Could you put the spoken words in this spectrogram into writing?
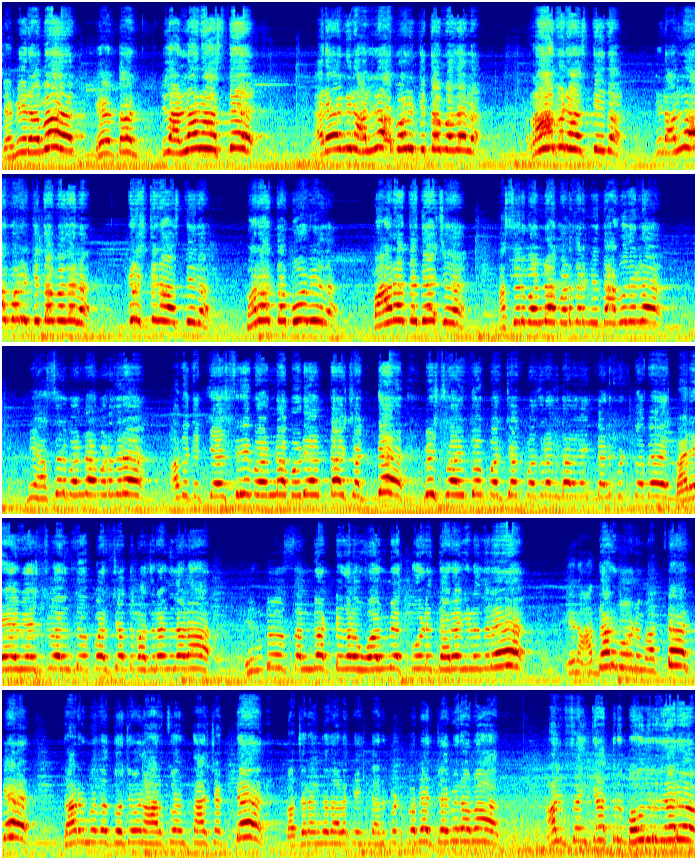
ಜಮೀರ್ ಅಹಮದ್ ಹೇಳ್ತಾನ, ಇದು ಅಲ್ಲಾನ ಆಸ್ತಿ. ಅರೆ ನಿನ್ ಅಲ್ಲ ಬರುಕಿತ ಮೊದಲ. ರಾಮನ ಆಸ್ತಿ ಇದ. ನಿನ್ ಅಲ್ಲ ಬರುಕಿತ ಮೊದಲ. ಕೃಷ್ಣನ ಆಸ್ತಿ ಇದ. ಭಾರತ ಭೂಮಿ ಇದೆ. ಭಾರತ ದೇಶ ಹಸಿರು ಬಣ್ಣ ಬಡದ್ರೆ ನಿಂತ ಆಗುದಿಲ್ಲ. ನೀ ಹಸಿರು ಬಣ್ಣ ಬಡದ್ರೆ ಅದಕ್ಕೆ ಕೇಸರಿ ಬಣ್ಣ ಬಡಿಯಂತ ಶಕ್ತಿ ವಿಶ್ವ ಹಿಂದೂ ಪರಿಷತ್ ಬಜರಂಗ ದಳ ನೆನಪಿಟ್ಕೋಬೇಕು ಬರೇ ವಿಶ್ವ ಹಿಂದೂ ಪರಿಷತ್ ಬಜರಂಗ ದಳ. ಹಿಂದೂ ಸಂಘಟನೆಗಳು ಒಮ್ಮೆ ಕೂಡಿ ದರಗಿಳಿದ್ರೆ ನೀನು ಅಧರ್ಮವನ್ನು ಮಟ್ಟಕ್ಕೆ, ಧರ್ಮದ ಧ್ವಜವನ್ನು ಹಾರಿಸುವಂತ ಶಕ್ತಿ ಬಜರಂಗ ದಳಕ್ಕೆ ನೆನಪಿಟ್ಕೋಬೇಕು ಜಮೀರ್ ಅಹಮದ್ ಅಲ್ಪಸಂಖ್ಯಾತರು ಬೌದ್ಧರಿದಾರು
